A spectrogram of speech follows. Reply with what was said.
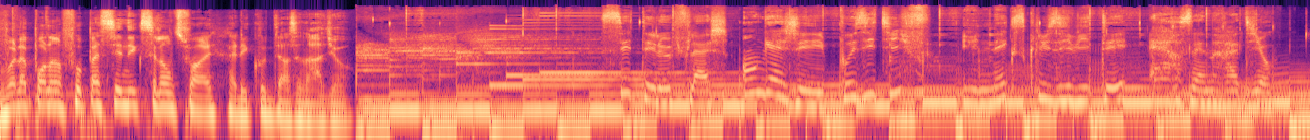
Voilà pour l'info. Passez une excellente soirée à l'écoute d'RZN Radio. C'était le flash engagé et positif, une exclusivité RZN Radio.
